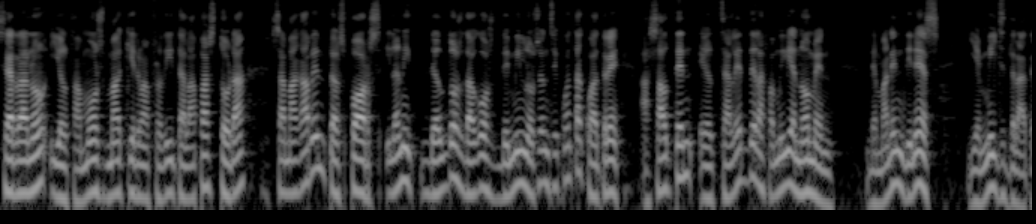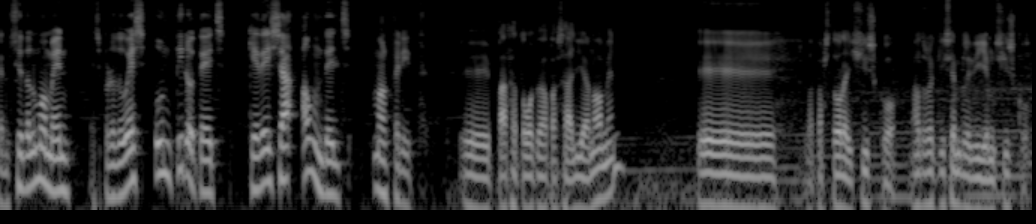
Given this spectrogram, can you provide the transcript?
Serrano i el famós maqui hermafrodita La Pastora s'amagaven pels ports i la nit del 2 d'agost de 1954 assalten el xalet de la família Nomen. Demanen diners i enmig de la tensió del moment es produeix un tiroteig que deixa a un d'ells malferit. Eh, passa tot el que va passar allà a Nomen, eh, la pastora i Xisco, nosaltres aquí sempre diem Xisco,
